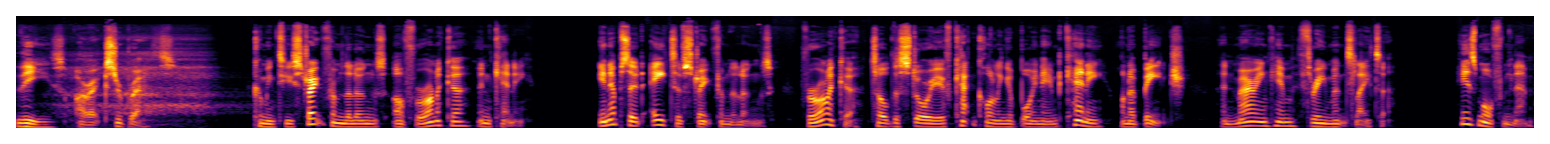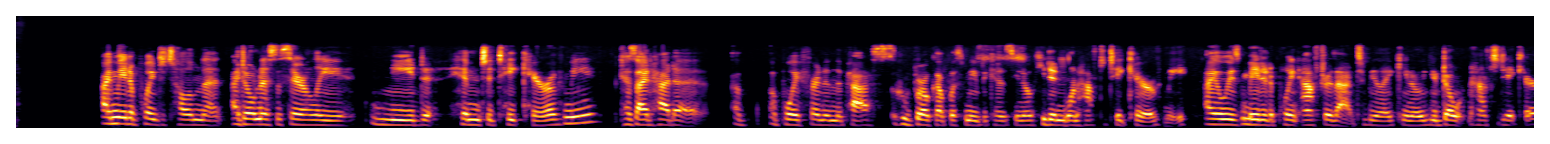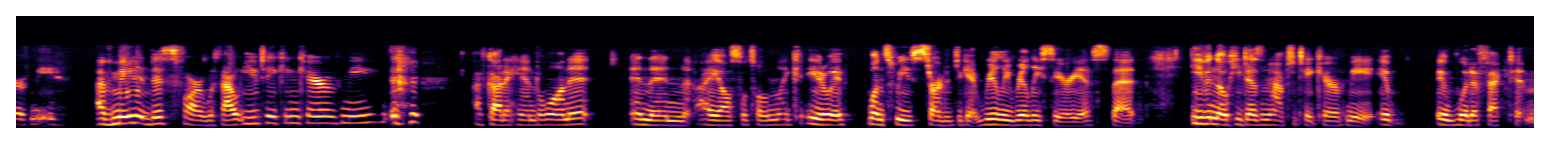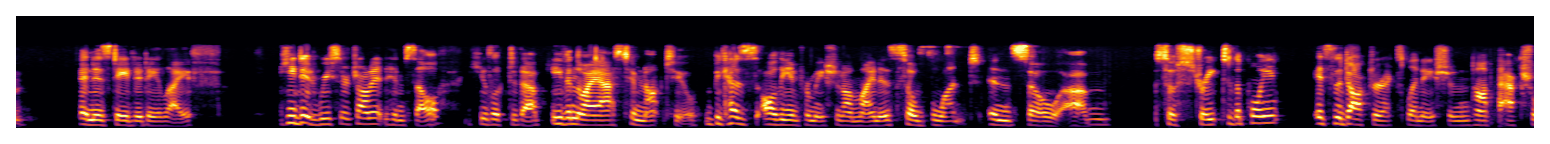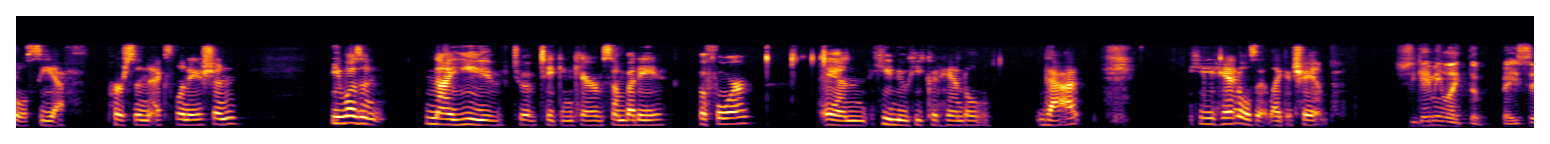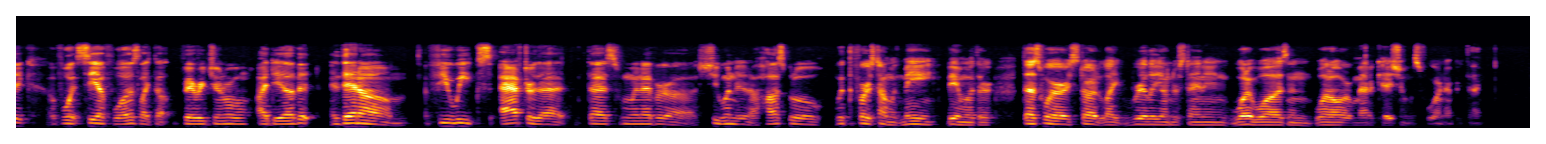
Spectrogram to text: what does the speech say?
These are extra breaths, coming to you straight from the lungs of Veronica and Kenny. In episode 8 of Straight from the Lungs, Veronica told the story of catcalling a boy named Kenny on a beach and marrying him three months later. Here's more from them. I made a point to tell him that I don't necessarily need him to take care of me because I'd had a, a, a, boyfriend in the past who broke up with me because, you know, he didn't want to have to take care of me. I always made it a point after that to be like, you know, you don't have to take care of me. I've made it this far without you taking care of me. I've got a handle on it. And then I also told him, like, you know, if once we started to get really, really serious, that even though he doesn't have to take care of me, it it would affect him in his day to day life. He did research on it himself. He looked it up, even though I asked him not to, because all the information online is so blunt and so um, so straight to the point. It's the doctor explanation, not the actual CF person explanation. He wasn't naive to have taken care of somebody before, and he knew he could handle that. He handles it like a champ she gave me like the basic of what CF was, like the very general idea of it. And then um, a few weeks after that, that's whenever uh, she went to the hospital with the first time with me being with her. That's where I started like really understanding what it was and what all her medication was for and everything.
